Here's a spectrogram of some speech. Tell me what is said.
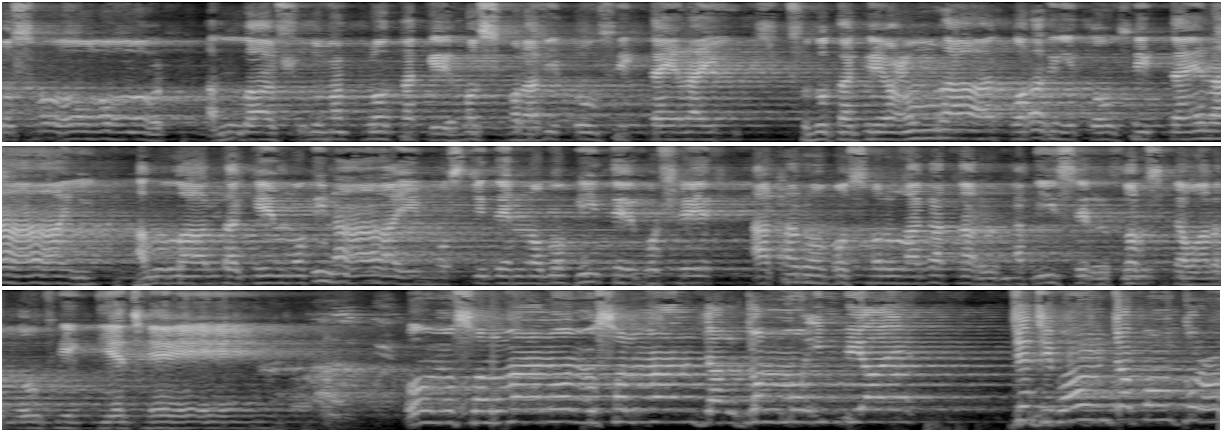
বছর আল্লাহ শুধুমাত্র তাকে হজ করারই তৌফিক দেয় নাই, শুধু তাকে অমরা করারই তৌফিক দেয় নাই। আল্লাহ তাকে মদিনায়, মসজিদে নবগীতে বসে আঠারো বছর লাগাতার হাদিসের দর্শ দেওয়ার তৌফিক দিয়েছে। ও মুসলমান ও মুসলমান, যার জন্ম ইন্ডিয়ায় যে জীবন যাপন করল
